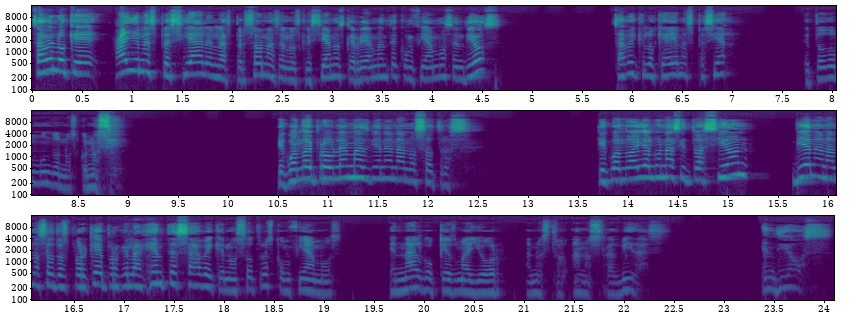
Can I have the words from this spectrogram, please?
¿Sabe lo que hay en especial en las personas, en los cristianos que realmente confiamos en Dios? ¿Sabe que lo que hay en especial? Que todo el mundo nos conoce. Que cuando hay problemas vienen a nosotros. Que cuando hay alguna situación vienen a nosotros. ¿Por qué? Porque la gente sabe que nosotros confiamos en algo que es mayor a, nuestro, a nuestras vidas, en Dios.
